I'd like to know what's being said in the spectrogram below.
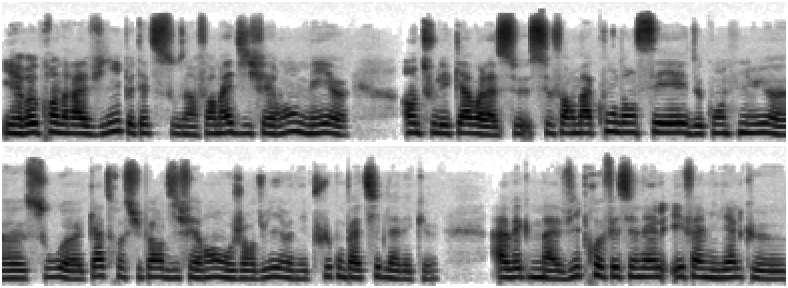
il reprendra vie, peut-être sous un format différent. Mais en tous les cas, voilà, ce, format condensé de contenu euh, sous euh, quatre supports différents aujourd'hui euh, n'est plus compatible avec, avec ma vie professionnelle et familiale que,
